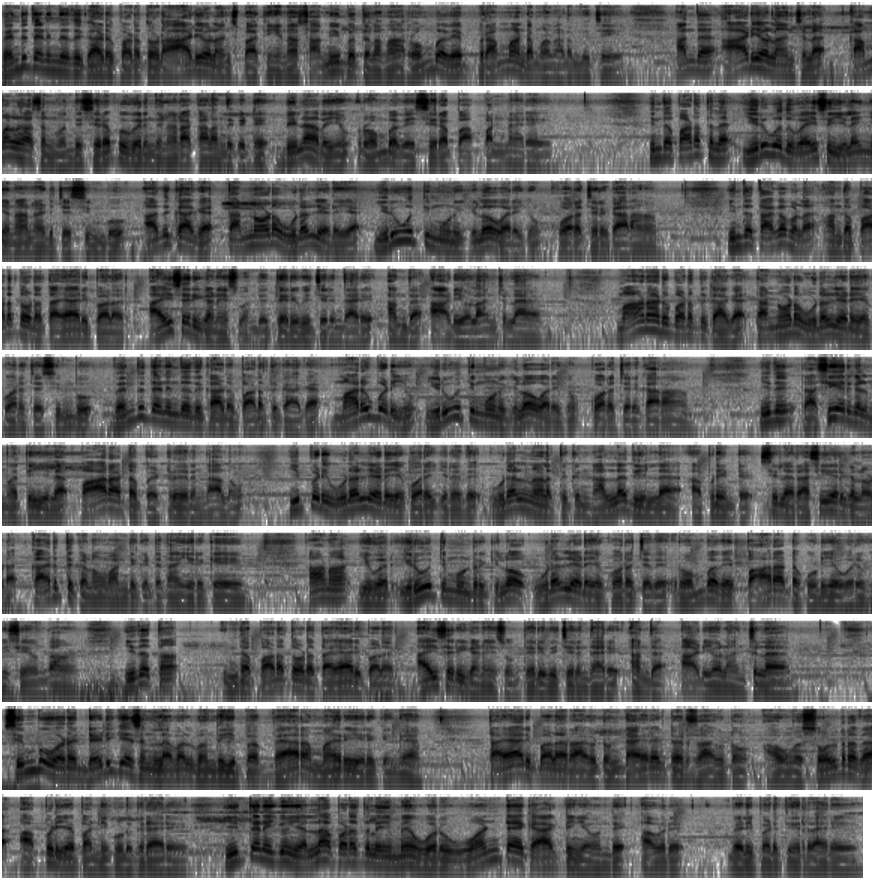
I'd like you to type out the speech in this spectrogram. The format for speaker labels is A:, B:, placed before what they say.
A: வெந்து தணிந்தது காடு படத்தோட ஆடியோ லான்ச் பார்த்தீங்கன்னா சமீபத்தில் தான் ரொம்பவே பிரம்மாண்டமாக நடந்துச்சு. அந்த ஆடியோ லான்ச்சில் கமல்ஹாசன் வந்து சிறப்பு விருந்தினராக கலந்துக்கிட்டு விழாவையும் ரொம்பவே சிறப்பாக பண்ணார். இந்த படத்தில் இருபது வயசு இளைஞனாக நடித்த சிம்பு அதுக்காக தன்னோட உடல் எடையை இருபத்தி மூணு கிலோ வரைக்கும் குறைச்சிருக்காராம். இந்த தகவலை அந்த படத்தோட தயாரிப்பாளர் ஐசரி கணேஷ் வந்து தெரிவிச்சிருந்தார் அந்த ஆடியோ லான்ச்சில் மாநாடு படத்துக்காக தன்னோட உடல் எடையை குறைச்ச சிம்பு வெந்து தணிந்தது காடு படத்துக்காக மறுபடியும் இருபத்தி மூணு கிலோ வரைக்கும் குறைச்சிருக்காராம். இது ரசிகர்கள் மத்தியில் பாராட்ட பெற்று இருந்தாலும் இப்படி உடல் எடையை குறைக்கிறது உடல் நலத்துக்கு நல்லது இல்லை அப்படின்ட்டு சில ரசிகர்களோட கருத்துக்களும் வந்துக்கிட்டு தான் இருக்கு. ஆனால் இவர் இருபத்தி மூன்று கிலோ உடல் எடையை குறைச்சது ரொம்பவே பாராட்டக்கூடிய ஒரு விஷயம்தான். இதைத்தான் இந்த படத்தோட தயாரிப்பாளர் ஐசரி கணேசும் தெரிவிச்சிருந்தார் அந்த ஆடியோ லான்ச்சில் சிம்புவோட டெடிகேஷன் லெவல் வந்து இப்போ வேற மாதிரி இருக்குங்க. தயாரிப்பாளர் ஆகட்டும் டைரக்டர்ஸ் ஆகட்டும் அவங்க சொல்கிறத அப்படியே பண்ணி கொடுக்குறாரு. இத்தனைக்கும் எல்லா படத்துலையுமே ஒரு ஒன் டேக் ஆக்டிங்கை வந்து அவர் வெளிப்படுத்திடுறாரு.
